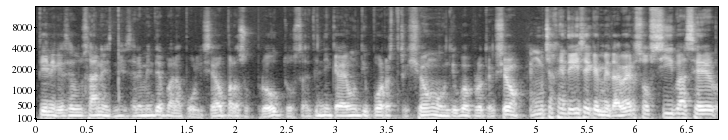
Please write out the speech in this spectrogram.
tiene que ser usada necesariamente para publicidad o para sus productos. O sea, tiene que haber un tipo de restricción o un tipo de protección. Mucha gente dice que el metaverso sí va a ser,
